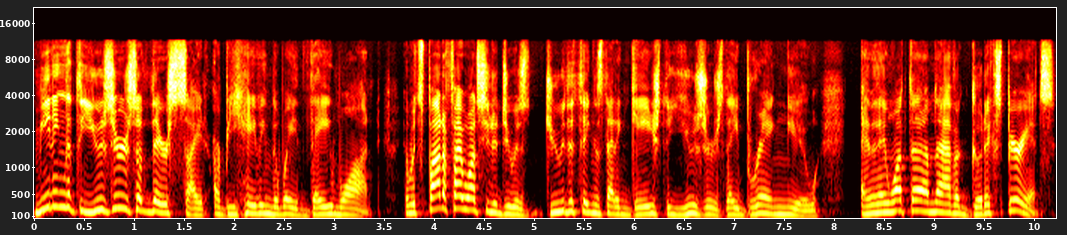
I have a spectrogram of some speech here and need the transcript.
meaning that the users of their site are behaving the way they want. And what Spotify wants you to do is do the things that engage the users they bring you, and they want them to have a good experience.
